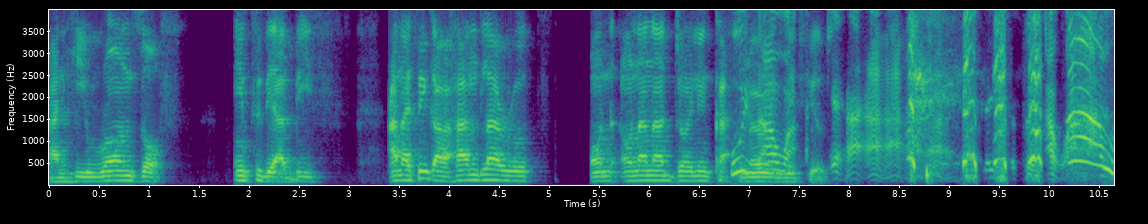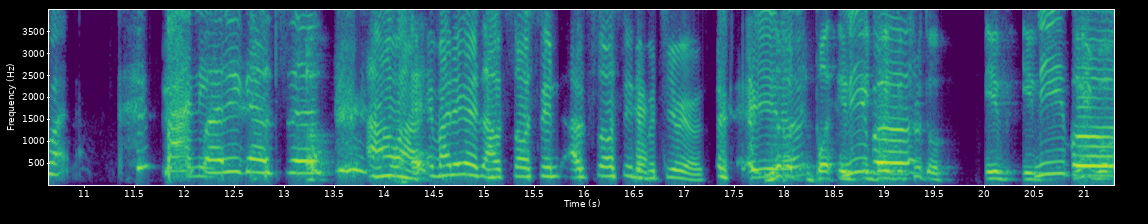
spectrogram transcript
and he runs off into the abyss. And I think our handler wrote on Onana joining Who is Casemiro in our? midfield. Ah, oh. ah, wow. Manny. My nigga said, Oh, "Our my nigga is outsourcing outsourcing the materials." You no, but it's, it, but it's the truth. Though. Is is Nebo. Nebo-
